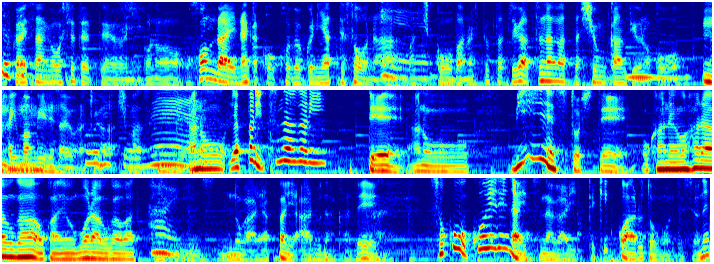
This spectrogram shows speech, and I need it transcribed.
深井さんがおっしゃってたように、この本来なんかこう孤独にやってそうな ええ。町工場の人たちがつながった瞬間っていうのをこう、うん。垣間見れたような気がしますそうですよね。あのやっぱりつながりってあのビジネスとしてお金を払う側お金をもらう側っていうのがやっぱりある中で、はい。そこを超えれないつながりって結構あると思うんですよね。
